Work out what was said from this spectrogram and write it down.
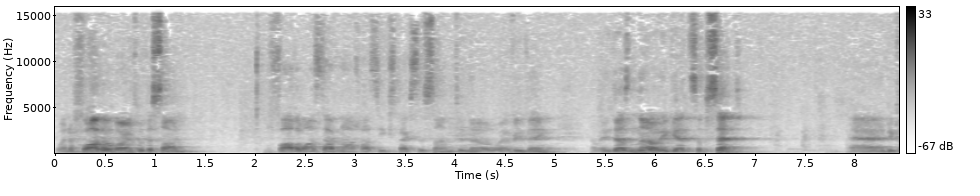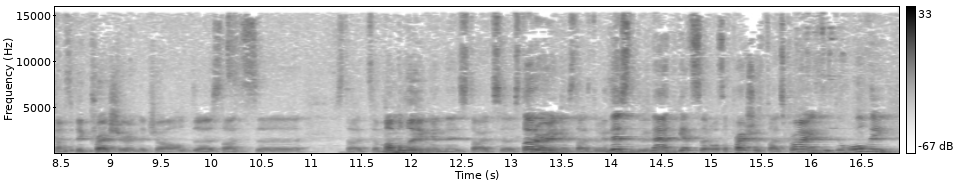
when a father learns with a son, the father wants to have nachas, he expects the son to know everything, and when he doesn't know, he gets upset. And it becomes a big pressure, and the child uh, starts uh, starts uh, mumbling and then starts uh, stuttering and starts doing this and doing that. Gets uh, also pressure, starts crying. All the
